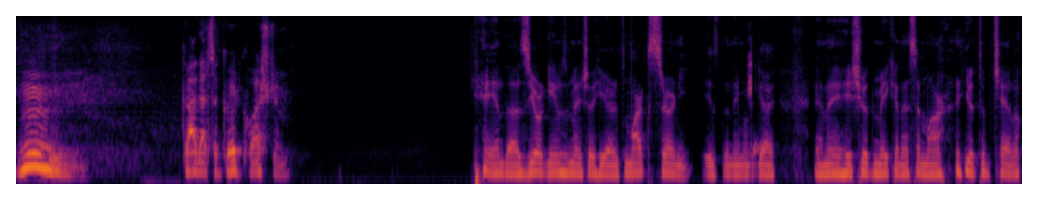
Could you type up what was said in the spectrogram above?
Hmm. God, that's a good question. And uh, Zero Games mentioned here, it's Mark Cerny is the name of the guy, and he should make an ASMR YouTube channel.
